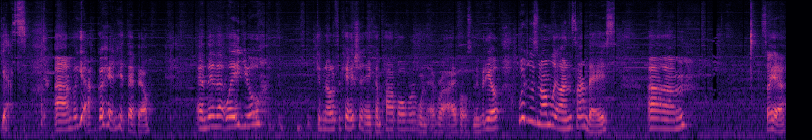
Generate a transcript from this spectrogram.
yes um, but yeah go ahead and hit that bell and then that way you'll get notification and can pop over whenever I post a new video which is normally on Sundays. Um, so yeah.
